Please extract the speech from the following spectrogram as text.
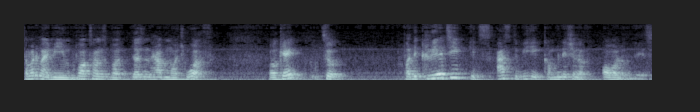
Somebody might be important but doesn't have much worth. Okay? So, for the creative, it has to be a combination of all of this.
